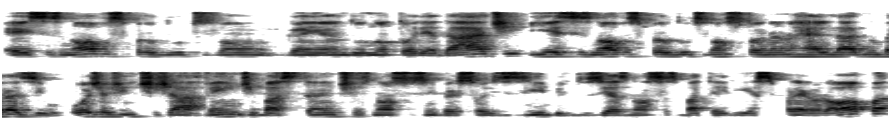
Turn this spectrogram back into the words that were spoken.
esses novos produtos vão ganhando notoriedade e esses novos produtos vão se tornando realidade no Brasil. Hoje a gente já vende bastante os nossos inversores híbridos e as nossas baterias para a Europa,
